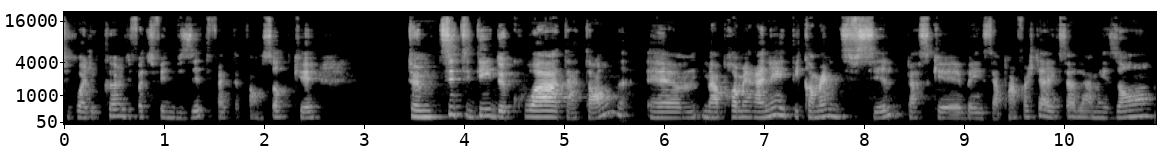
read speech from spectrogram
tu vois l'école, des fois tu fais une visite, fait que ça fait en sorte que tu as une petite idée de quoi t'attendre. Euh, ma première année a été quand même difficile parce que ben c'est la première fois que j'étais à l'extérieur de la maison,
